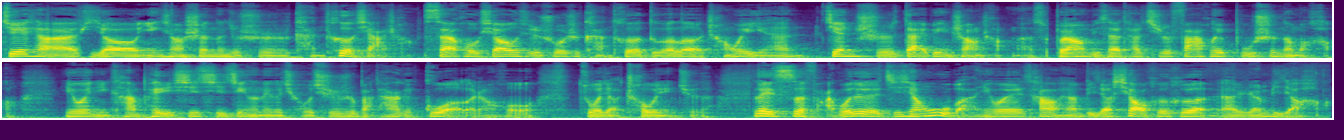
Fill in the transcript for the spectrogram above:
接下来比较印象深的就是坎特下场。赛后消息说是坎特得了肠胃炎，坚持带病上场的。本场比赛他其实发挥不是那么好，因为你看佩里西奇进的那个球其实是把他给过了，然后左脚抽进去的，类似法国队的吉祥物吧，因为他好像比较笑呵呵，呃，人比较好。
